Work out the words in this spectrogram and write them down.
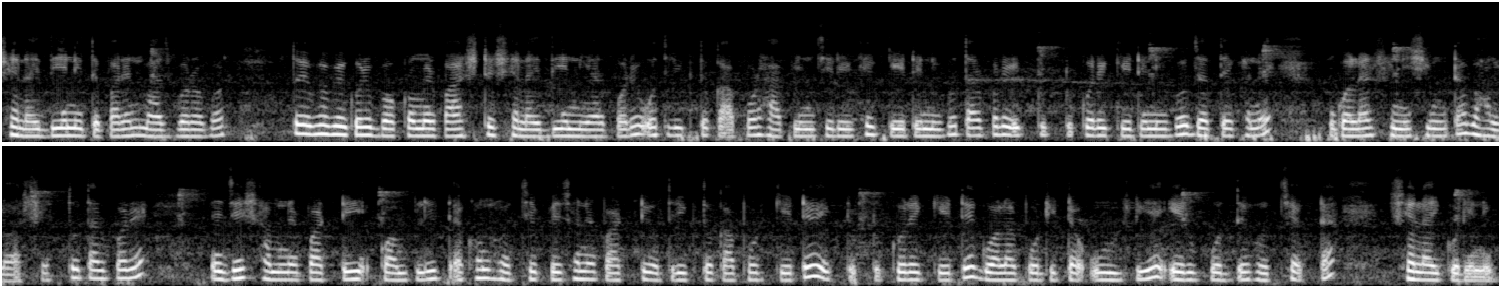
সেলাই দিয়ে নিতে পারেন মাঝ বরাবর। তো এভাবে করে বক্রমের পাশটে সেলাই দিয়ে নেওয়ার পরে অতিরিক্ত কাপড় হাফ ইঞ্চি রেখে কেটে নিব। তারপরে একটু একটু করে কেটে নিব যাতে এখানে গলার ফিনিশিংটা ভালো আসে। তো তারপরে এই যে সামনের পার্টটি কমপ্লিট, এখন হচ্ছে পেছনের পার্টটি অতিরিক্ত কাপড় কেটে একটু একটু করে কেটে গলার পটিটা উল্টিয়ে এর উপর দিয়ে হচ্ছে একটা সেলাই করে নিব।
